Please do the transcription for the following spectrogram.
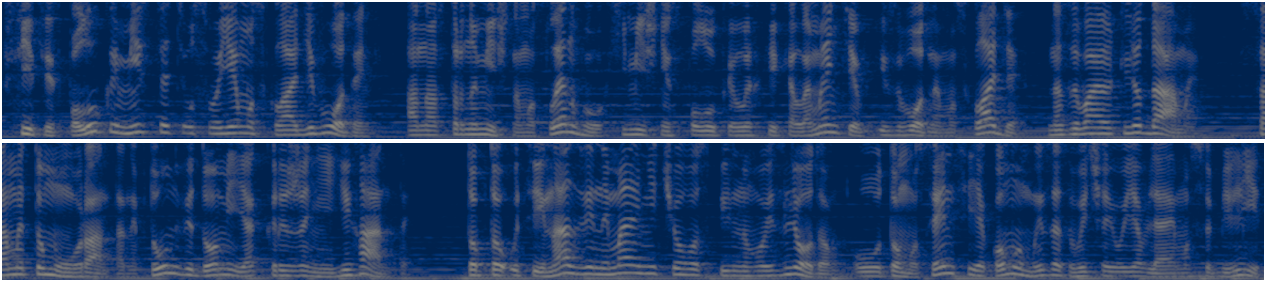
Всі ці сполуки містять у своєму складі водень, а на астрономічному сленгу хімічні сполуки легких елементів із водному складі називають льодами. Саме тому Уран та Нептун відомі як крижані гіганти. Тобто у цій назві немає нічого спільного із льодом, у тому сенсі, якому ми зазвичай уявляємо собі лід.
